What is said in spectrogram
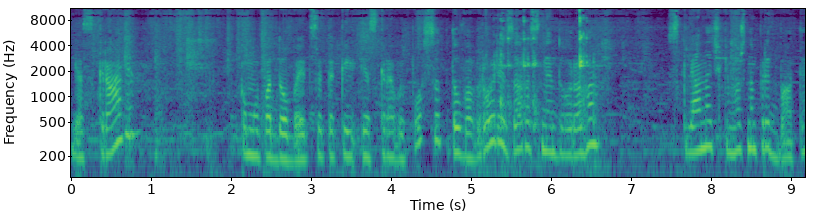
яскраві. Кому подобається такий яскравий посуд, то в Аврорі зараз недорого. Скляночки можна придбати.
